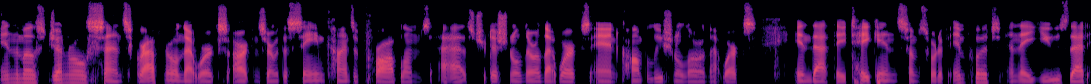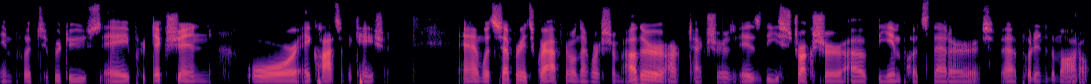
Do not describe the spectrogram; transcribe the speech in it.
In the most general sense, graph neural networks are concerned with the same kinds of problems as traditional neural networks and convolutional neural networks, in that they take in some sort of input and they use that input to produce a prediction or a classification. And what separates graph neural networks from other architectures is the structure of the inputs that are uh, put into the model.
